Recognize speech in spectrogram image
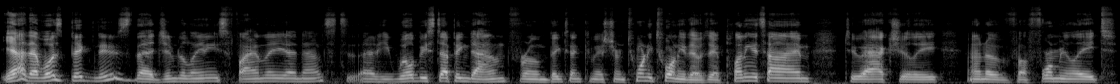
yeah, that was big news that Jim Delaney's finally announced that he will be stepping down from Big Ten Commissioner in 2020, though. They have plenty of time to actually kind of uh, formulate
